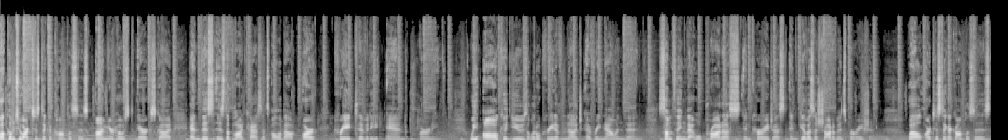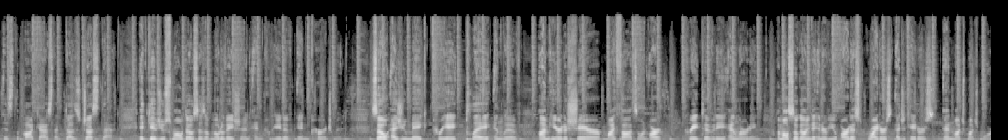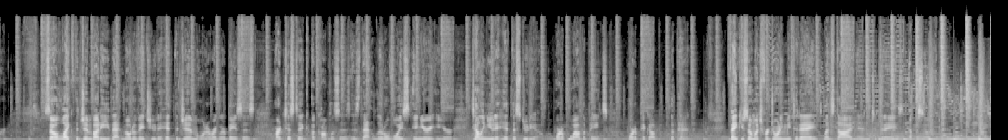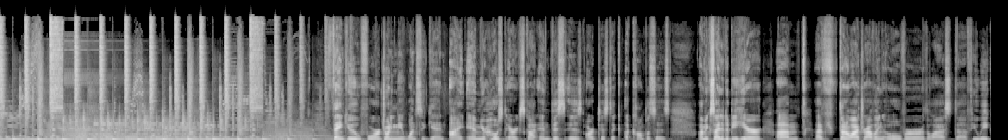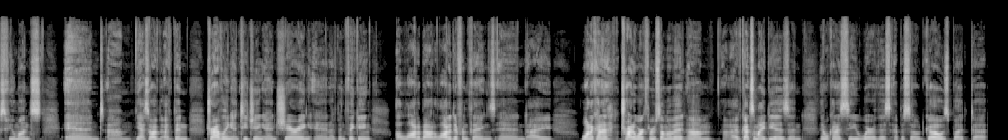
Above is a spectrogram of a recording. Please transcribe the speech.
Welcome to Artistic Accomplices. I'm your host, Eric Scott, and this is the podcast that's all about art, creativity, and learning. We all could use a little creative nudge every now and then, something that will prod us, encourage us, and give us a shot of inspiration. Well, Artistic Accomplices is the podcast that does just that. It gives you small doses of motivation and creative encouragement. So, as you make, create, play, and live, I'm here to share my thoughts on art, creativity, and learning. I'm also going to interview artists, writers, educators, and much, much more. So, like the gym buddy that motivates you to hit the gym on a regular basis, Artistic Accomplices is that little voice in your ear telling you to hit the studio, or to pull out the paints, or to pick up the pen. Thank you so much for joining me today. Let's dive into today's episode. Thank you for joining me once again. I am your host, Eric Scott, and this is Artistic Accomplices. I'm excited to be here. Um, I've done a lot of traveling over the last uh, few weeks, few months, and um, yeah, so I've I've been traveling and teaching and sharing, and I've been thinking a lot about a lot of different things, and I want to kind of try to work through some of it. Um, I've got some ideas, and and we'll kind of see where this episode goes. But uh,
